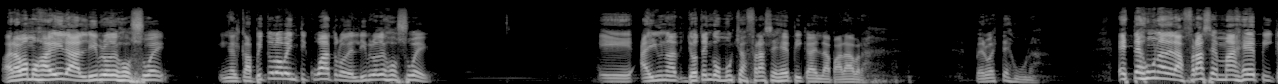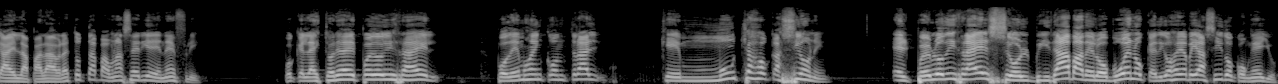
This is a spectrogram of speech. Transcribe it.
Ahora vamos a ir al libro de Josué. En el capítulo 24 del libro de Josué, eh, hay una, yo tengo muchas frases épicas en la palabra, pero esta es una. Esta es una de las frases más épicas en la palabra. Esto está para una serie de Netflix. Porque en la historia del pueblo de Israel podemos encontrar que en muchas ocasiones el pueblo de Israel se olvidaba de lo bueno que Dios había sido con ellos.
